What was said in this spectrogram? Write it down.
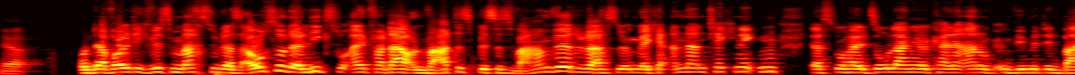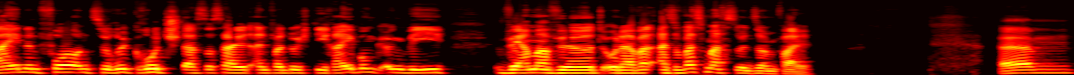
ja. Und da wollte ich wissen, machst du das auch so? Da liegst du einfach da und wartest, bis es warm wird? Oder hast du irgendwelche anderen Techniken, dass du halt so lange, keine Ahnung, irgendwie mit den Beinen vor und zurück rutscht, dass es halt einfach durch die Reibung irgendwie wärmer wird? Oder was? Also was machst du in so einem Fall? Ähm,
